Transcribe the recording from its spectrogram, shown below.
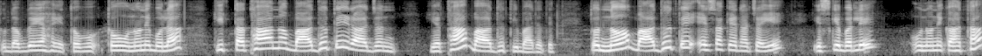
तो दब गया है। तो वो तो उन्होंने बोला कि तथा न बाधते राजन यथा बाधती बाधते। तो न बाधते ऐसा कहना चाहिए। इसके बदले उन्होंने कहा था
